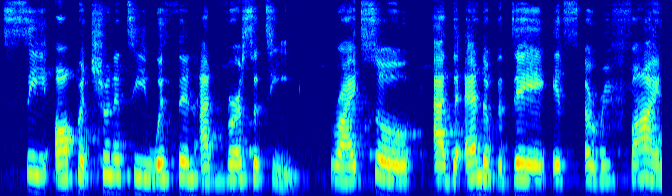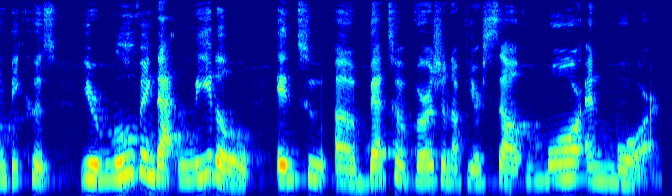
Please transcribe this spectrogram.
see opportunity within adversity, right? So at the end of the day, it's a refine because you're moving that needle into a better version of yourself more and more.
